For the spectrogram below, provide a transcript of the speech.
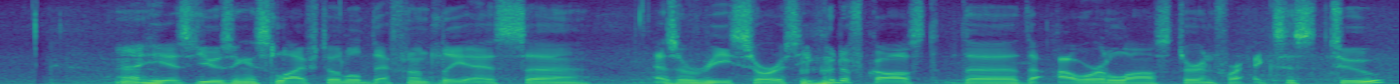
Uh, he is using his life total definitely as uh, as a resource. He could have cast the, the hour last turn for Axis 2.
